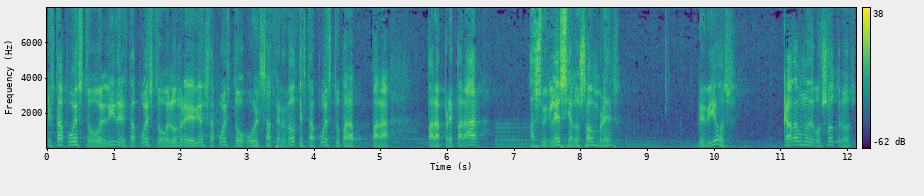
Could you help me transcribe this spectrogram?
está puesto, o el líder está puesto, o el hombre de Dios está puesto, o el sacerdote está puesto para, para, para preparar a su iglesia, a los hombres de Dios. Cada uno de vosotros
